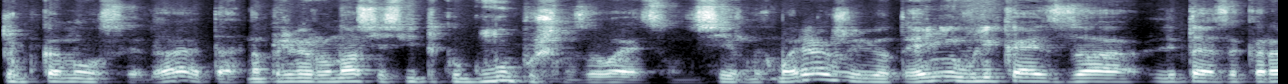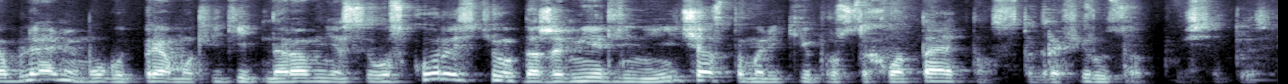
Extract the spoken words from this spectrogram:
трубконосые. Да? Это, например, у нас есть вид такой глупыш называется, он в северных морях живет, и они, увлекаясь за, летая за кораблями, могут прямо отлететь наравне с его скоростью, даже медленнее, и часто моряки просто хватают, там, сфотографируются, отпустят. То есть,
